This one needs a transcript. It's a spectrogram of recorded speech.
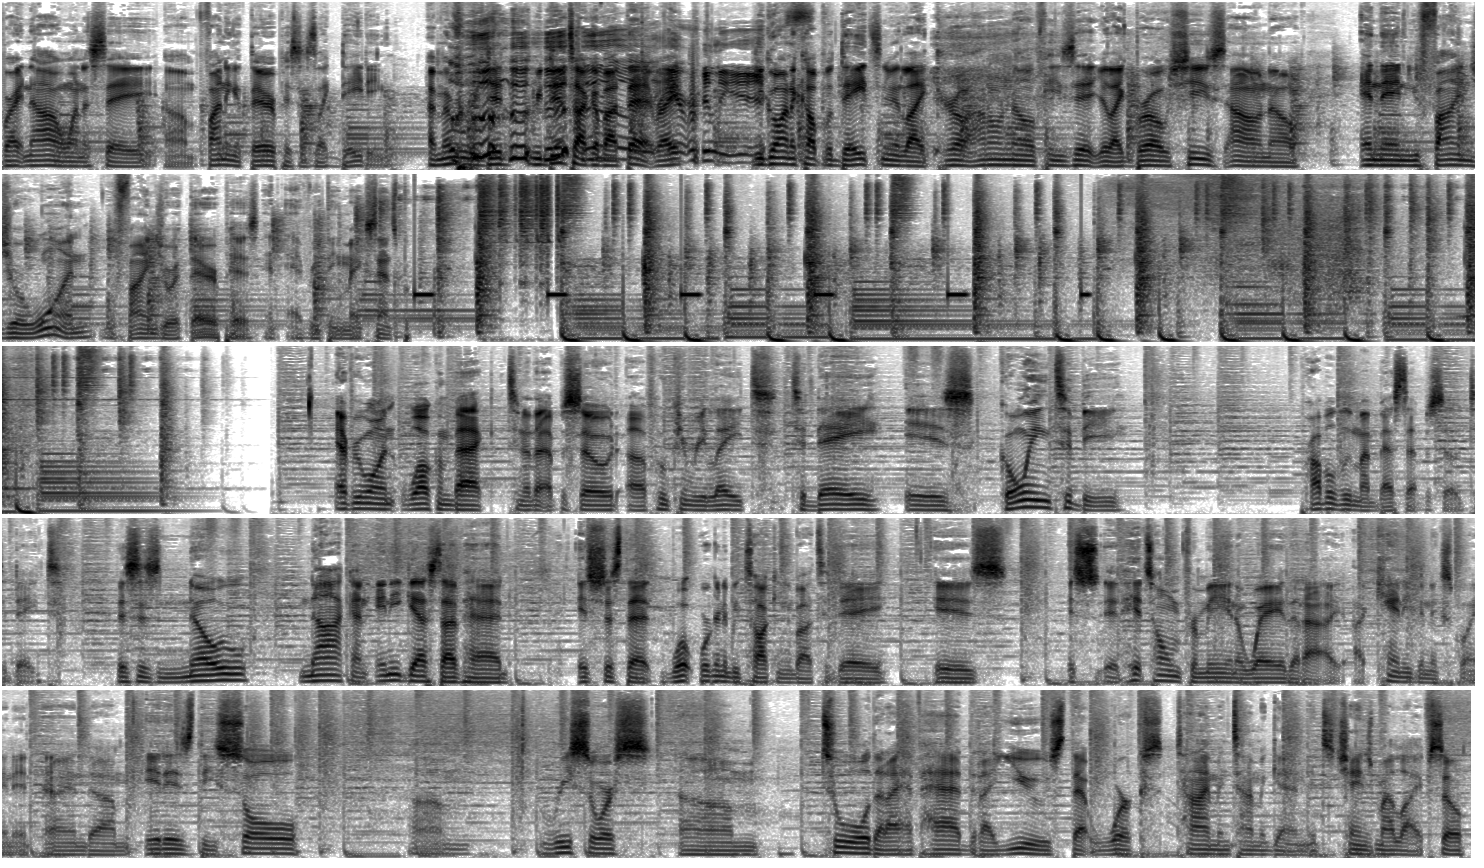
Right now I want to say um, finding a therapist is like dating. I remember we did we did talk about that, right? It really is. You go on a couple of dates and you're like, girl, I don't know if he's it. You're like, bro, she's I don't know. And then you find your one, you find your therapist, and everything makes sense. Everyone, welcome back to another episode of Who Can Relate. Today is going to be probably my best episode to date. This is no knock on any guest I've had. It's just that what we're going to be talking about today is it hits home for me in a way that I, I can't even explain it. And um, it is the sole um, resource um, tool that I have had that I use that works time and time again. It's changed my life. So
